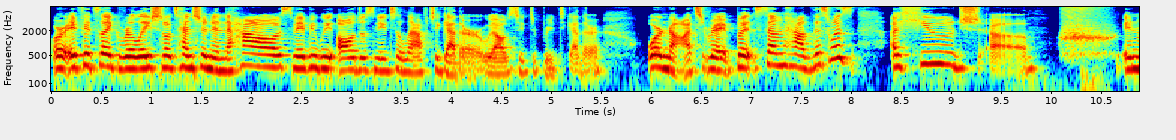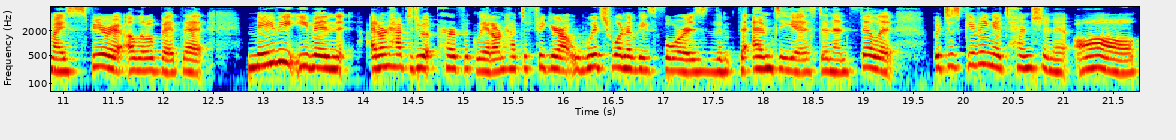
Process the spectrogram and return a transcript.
or if it's like relational tension in the house, maybe we all just need to laugh together. We all just need to breathe together or not, right? But somehow this was a huge uh, in my spirit a little bit that maybe even I don't have to do it perfectly. I don't have to figure out which one of these four is the, the emptiest and then fill it. But just giving attention at all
